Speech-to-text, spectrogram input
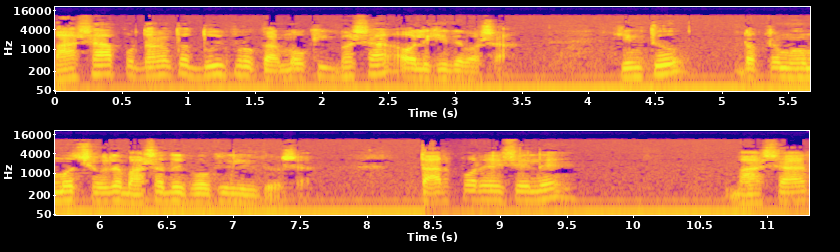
ভাষা প্রধানত দুই প্রকার, মৌখিক ভাষা ও লিখিত ভাষা। কিন্তু ডক্টর মোহাম্মদ শহীদের ভাষা দুই মৌখিক লিখিত ভাষা। তারপরে এসে ভাষার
